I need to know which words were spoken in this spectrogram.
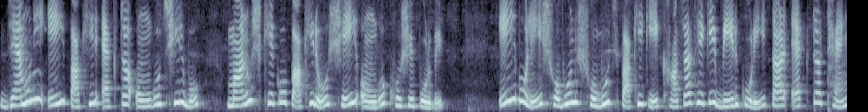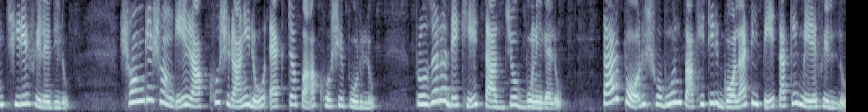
যেমনই এই পাখির একটা অঙ্গ ছিঁড়ব, মানুষ খেকো পাখিরও সেই অঙ্গ খসে পড়বে। এই বলে শোভন সবুজ পাখিকে খাঁচা থেকে বের করে তার একটা ঠ্যাং ছিঁড়ে ফেলে দিল। সঙ্গে সঙ্গে রাক্ষস রানীরও একটা পা খসে পড়ল। প্রজারা দেখে তাজ্জব বনে গেল। তারপর শোভন পাখিটির গলা টিপে তাকে মেরে ফেলল।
